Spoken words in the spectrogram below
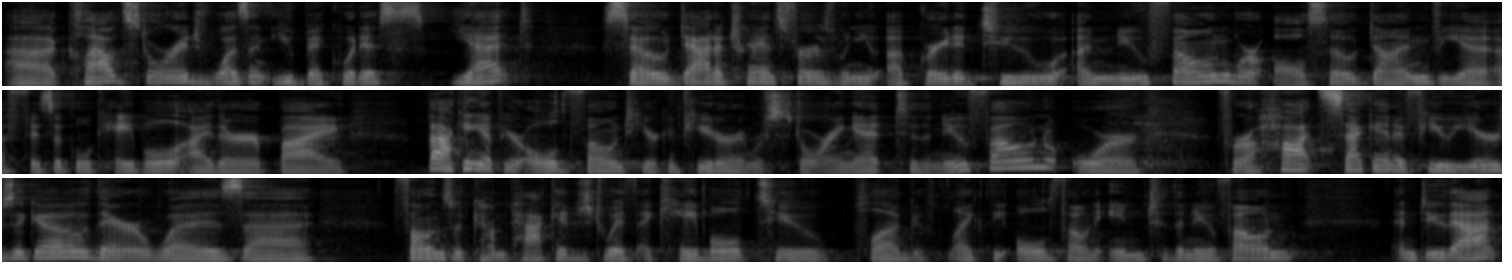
Uh, cloud storage wasn't ubiquitous yet, so data transfers when you upgraded to a new phone were also done via a physical cable, either by backing up your old phone to your computer and restoring it to the new phone, or for a hot second a few years ago, there was uh, phones would come packaged with a cable to plug like the old phone into the new phone and do that.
